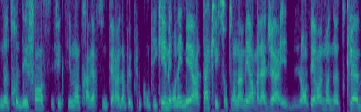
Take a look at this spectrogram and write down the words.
notre défense. Effectivement, traverse une période un peu plus compliquée, mais on a une meilleure attaque et surtout on a un meilleur manager et l'environnement de notre club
